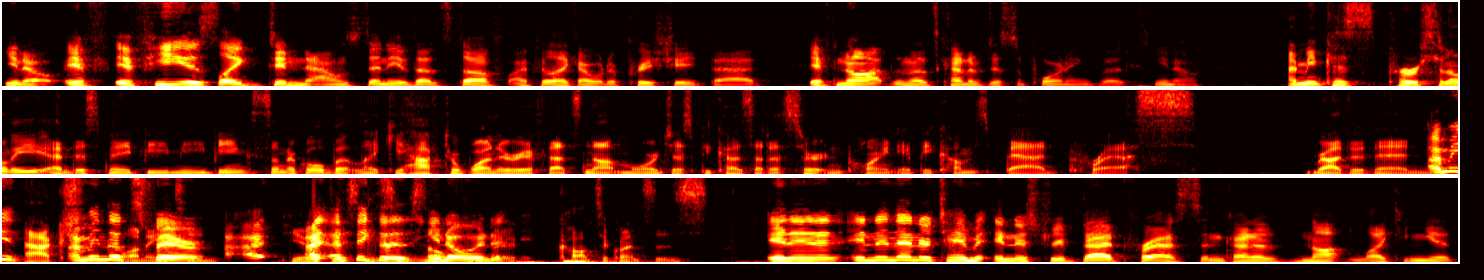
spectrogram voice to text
you know, if if he is like denounced any of that stuff, I feel like I would appreciate that. If not, then that's kind of disappointing. But you know, I mean, because personally, and this may be me being cynical, but like you have to wonder if that's not more just because at a certain point it becomes bad press rather than I mean- actually I mean, that's fair. to, I- you know, I- I think that, you know, in- consequences. in an in an entertainment industry, bad press and kind of not liking it,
